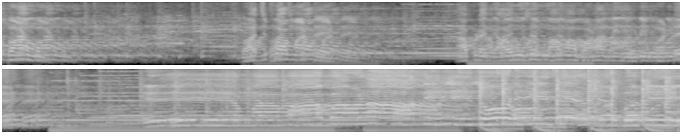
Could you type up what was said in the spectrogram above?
અને ભાણું. ભાજપા માટે આપણે ગાવું છે મામા ભાણાની જોડી માટે. એ મામા ભાણાની જોડી છે સબરી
